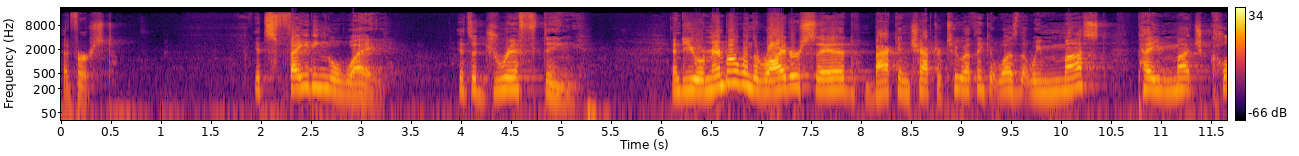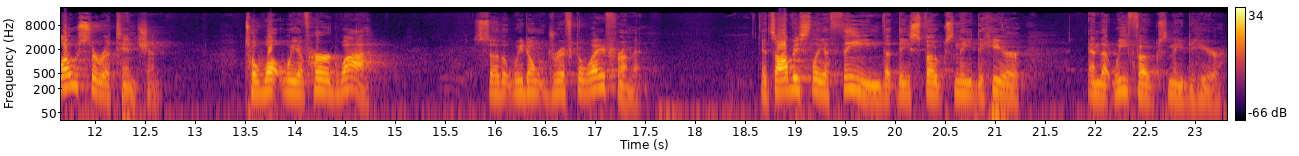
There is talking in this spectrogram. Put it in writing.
at first. It's fading away, it's a drifting. And do you remember when the writer said back in chapter 2, I think it was, that we must pay much closer attention to what we have heard? Why? so that we don't drift away from it. It's obviously a theme that these folks need to hear and that we folks need to hear.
